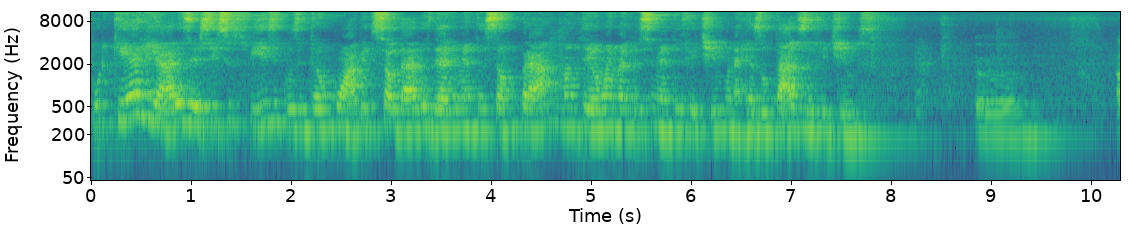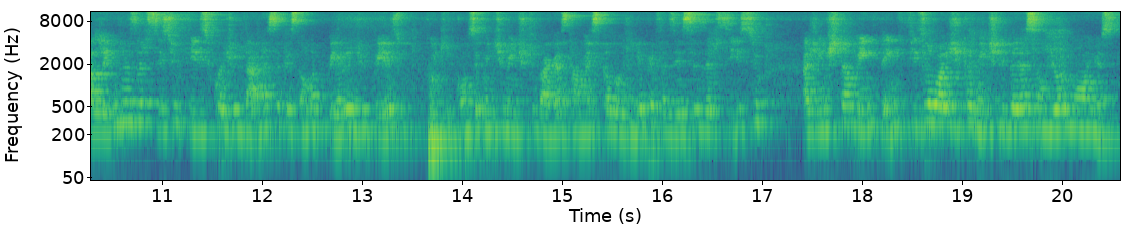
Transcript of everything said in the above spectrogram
por que aliar exercícios físicos então com hábitos saudáveis de alimentação para manter um emagrecimento efetivo, né? resultados efetivos? Além do exercício físico ajudar nessa questão da perda de peso, porque consequentemente tu vai gastar mais caloria para fazer esse exercício, a gente também tem fisiologicamente liberação de hormônios.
